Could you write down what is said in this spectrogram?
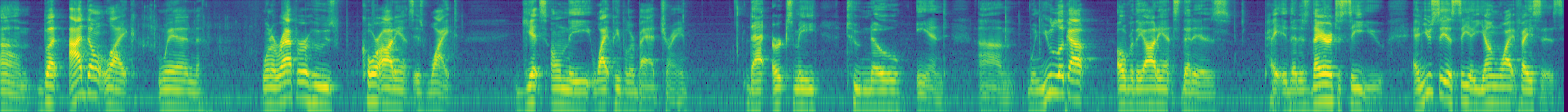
Um, but I don't like when when a rapper whose core audience is white gets on the white people are bad train. That irks me to no end. Um, when you look out over the audience that is pay, that is there to see you, and you see a sea of young white faces,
